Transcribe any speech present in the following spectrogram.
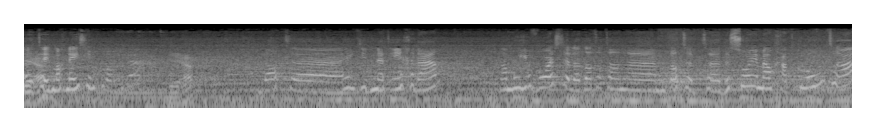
Het Ja. heet magnesiumchloride. Ja. Dat heeft hij er net ingedaan. Dan moet je je voorstellen dat, het dan, dat het, de sojamelk gaat klonteren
